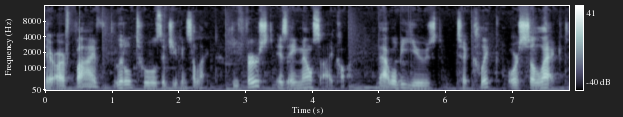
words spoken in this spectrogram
There are five little tools that you can select. The first is a mouse icon. That will be used to click or select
